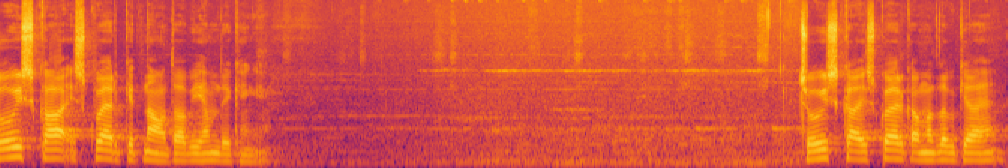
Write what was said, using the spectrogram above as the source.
चौबीस का स्क्वायर कितना होता है, अभी हम देखेंगे। चौबीस का स्क्वायर का मतलब क्या है?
